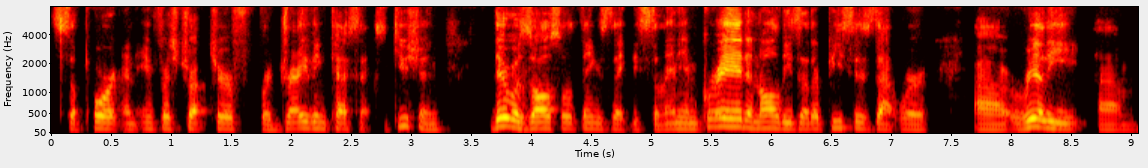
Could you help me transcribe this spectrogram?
support and infrastructure for driving test execution, there was also things like the Selenium grid and all these other pieces that were uh, really um,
